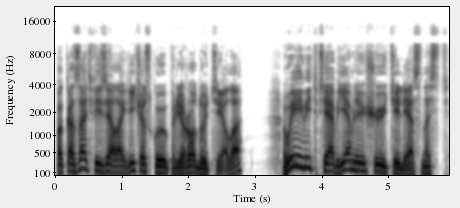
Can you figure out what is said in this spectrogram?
показать физиологическую природу тела, выявить всеобъемлющую телесность,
